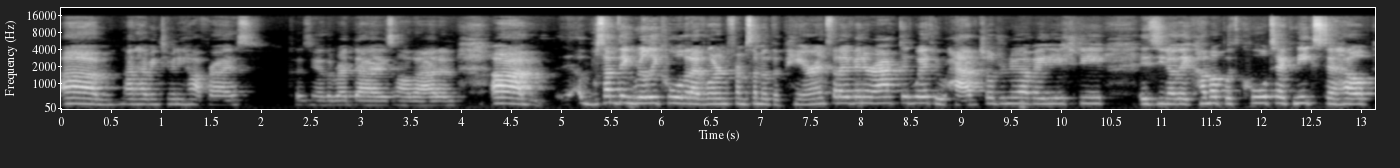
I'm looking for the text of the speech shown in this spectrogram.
um, not having too many hot fries because you know the red dyes and all that, and um, something really cool that I've learned from some of the parents that I've interacted with who have children who have ADHD is you know they come up with cool techniques to help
